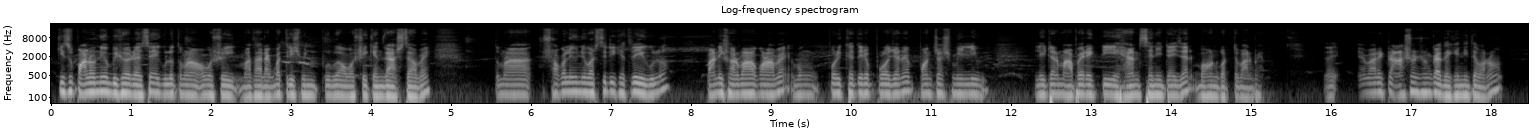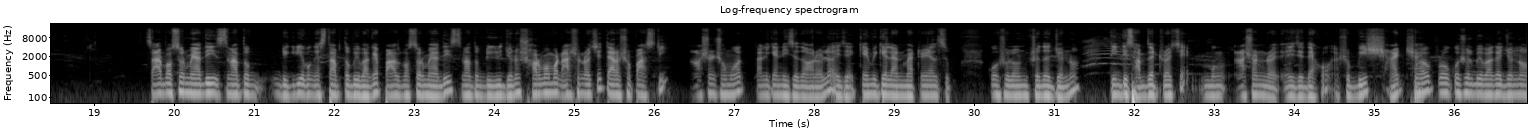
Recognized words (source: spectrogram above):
কিছু পালনীয় বিষয় রয়েছে, এগুলো তোমরা অবশ্যই মাথায় রাখবা, ত্রিশ মিনিট পূর্বে অবশ্যই কেন্দ্রে আসতে হবে। তোমরা সকল ইউনিভার্সিটির ক্ষেত্রে এগুলো পানি সরবরাহ করা হবে এবং পরীক্ষার্থীর প্রয়োজনে পঞ্চাশ মিলি লিটার মাপের একটি হ্যান্ড স্যানিটাইজার বহন করতে পারবে। এবার একটু আসন সংখ্যা দেখে নিতে পারো। চার বছর মেয়াদি স্নাতক ডিগ্রি এবং স্নাতক বিভাগে পাঁচ বছর মেয়াদি স্নাতক ডিগ্রির জন্য সর্বমোট আসন রয়েছে তেরোশো পাঁচটি। আসনসমূহ তালিকা নিচে দেওয়া রইল, এই যে কেমিক্যাল অ্যান্ড ম্যাটেরিয়ালস কৌশল অনুষদের জন্য তিনটি সাবজেক্ট রয়েছে এবং আসন রয়ে- এই যে দেখো একশো বিশ, ষাট সহ প্রকৌশল বিভাগের জন্য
